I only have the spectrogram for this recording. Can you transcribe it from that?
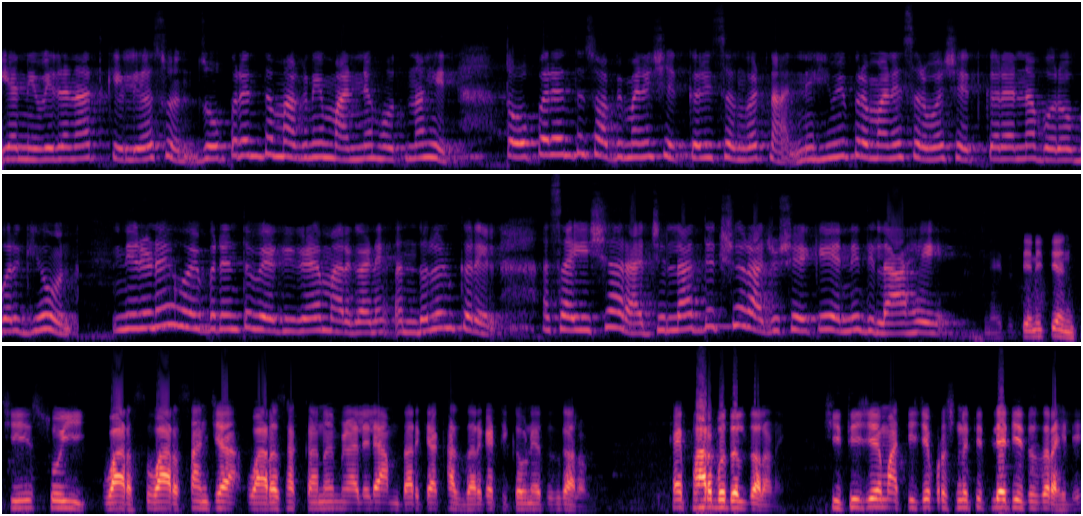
या निवेदनात केली असून जोपर्यंत मागणी मान्य होत नाहीत तोपर्यंत स्वाभिमानी शेतकरी संघटना नेहमीप्रमाणे सर्व शेतकऱ्यांना बरोबर घेऊन निर्णय होईपर्यंत वेगवेगळ्या मार्गाने आंदोलन करेल असा इशारा जिल्हाध्यक्ष राजू शेळके यांनी दिला आहे. नाही तर त्यांनी त्यांची सोयी वारस वारसांच्या वारस हक्कानं मिळालेल्या आमदारक्या खासदारक्या टिकवण्यातच घालवलं. काही फार बदल झाला नाही. शेतीचे मातीचे प्रश्न तिथल्या तिथंच राहिले.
